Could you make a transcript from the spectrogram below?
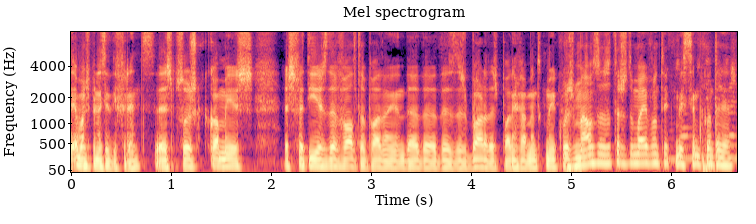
é uma experiência diferente. As pessoas que comem as, as fatias da volta podem, da- da- das, das bordas podem realmente comer com as mãos, as outras do meio vão ter que comer sempre com talheres.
